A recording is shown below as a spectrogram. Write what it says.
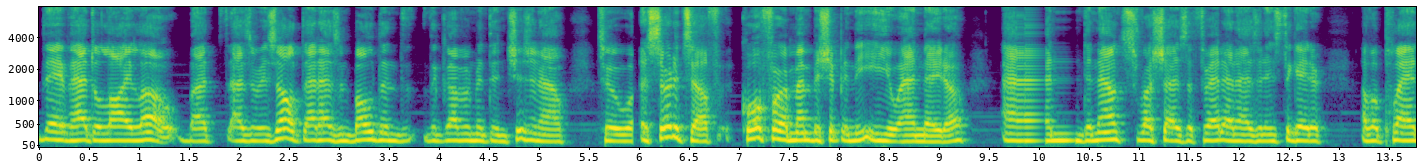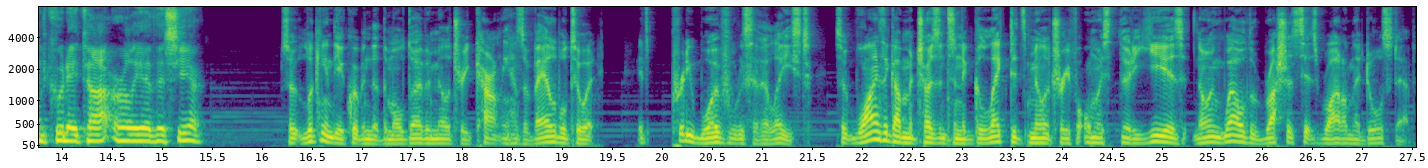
they've had to lie low. But as a result, that has emboldened the government in Chisinau to assert itself, call for a membership in the EU and NATO, and denounce Russia as a threat and as an instigator of a planned coup d'etat earlier this year. So, looking at the equipment that the Moldovan military currently has available to it, it's pretty woeful to say the least. So, why has the government chosen to neglect its military for almost 30 years, knowing well that Russia sits right on their doorstep?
